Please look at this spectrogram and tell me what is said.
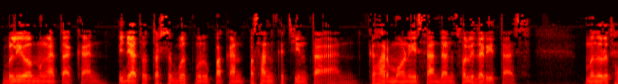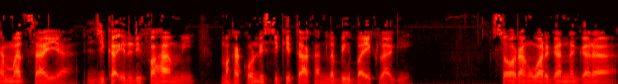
beliau mengatakan pidato tersebut merupakan pesan kecintaan, keharmonisan, dan solidaritas Menurut hemat saya, jika ini difahami, maka kondisi kita akan lebih baik lagi. Seorang warga negara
